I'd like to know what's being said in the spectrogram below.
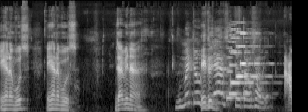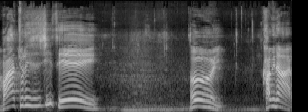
এখানে বস এখানে বস। যাবি না? এই তো- আবার চলে এসেছিস? এই। ওই খাবি না। আর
